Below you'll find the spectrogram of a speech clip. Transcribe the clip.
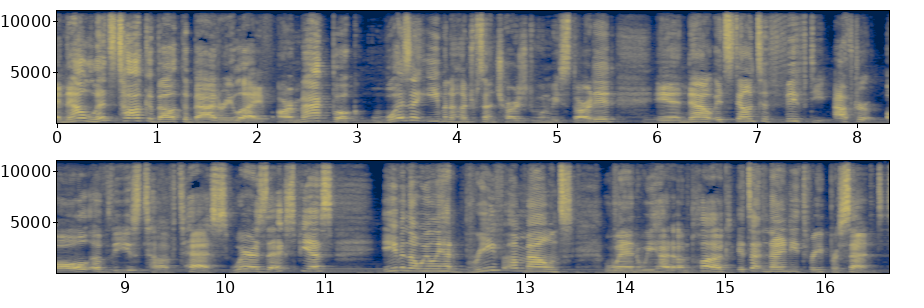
And now let's talk about the battery life. Our MacBook wasn't even 100% charged when we started, and now it's down to 50 after all of these tough tests. Whereas the XPS even though we only had brief amounts when we had unplugged, it's at 93%.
